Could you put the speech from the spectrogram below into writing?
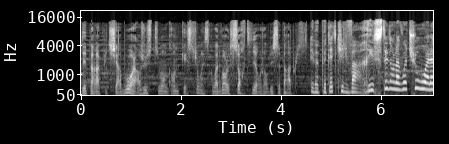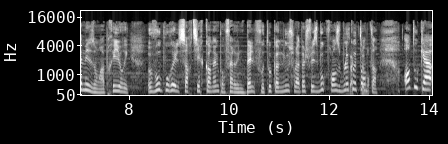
des parapluies de Cherbourg. Alors justement, grande question, est-ce qu'on va devoir le sortir aujourd'hui, ce parapluie? Eh ben peut-être qu'il va rester dans la voiture ou à la maison, a priori. Vous pourrez le sortir quand même pour faire une belle photo comme nous sur la page Facebook France Bleu Exactement. Cotentin. En tout cas,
